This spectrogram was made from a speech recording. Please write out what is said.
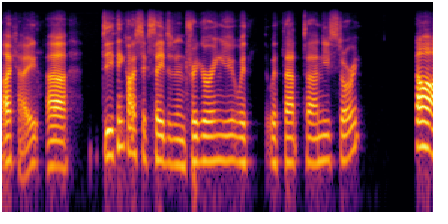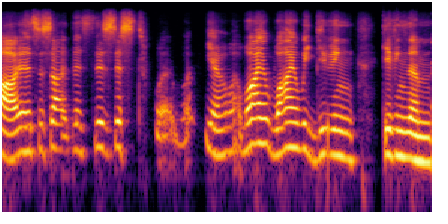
Okay. Uh, do you think I succeeded in triggering you with with that uh, news story? Oh, it's just uh, there's there's just wha- wha- yeah. wh- Why why are we giving giving them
